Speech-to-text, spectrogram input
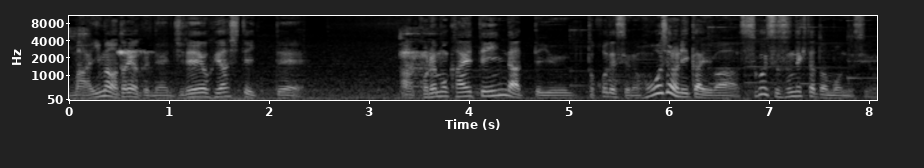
う。まあ今はとにかくね事例を増やしていってあこれも変えていいんだっていうとこですよね。保護者の理解はすごい進んできたと思うんですよ。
